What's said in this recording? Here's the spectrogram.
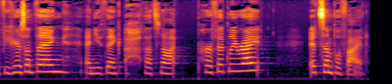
if you hear something and you think, oh, that's not perfectly right, it's simplified.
